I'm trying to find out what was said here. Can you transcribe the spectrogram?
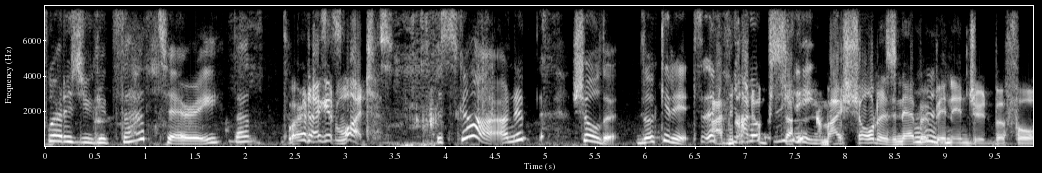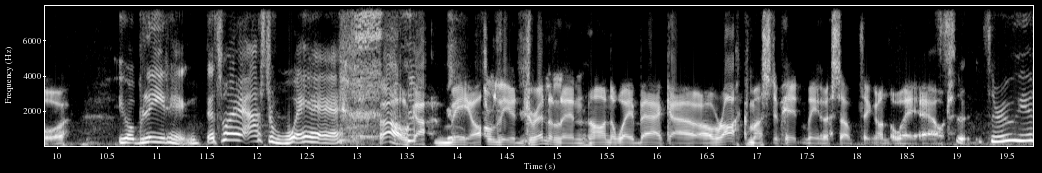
Where did you get that, Terry? That Where did I get what? the scar on your shoulder. Look at it. I'm not You're upset. bleeding. My shoulder's never been injured before. You're bleeding. That's why I asked where. Oh God, me! All the adrenaline on the way back. A, a rock must have hit me or something on the way out. Th- through your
